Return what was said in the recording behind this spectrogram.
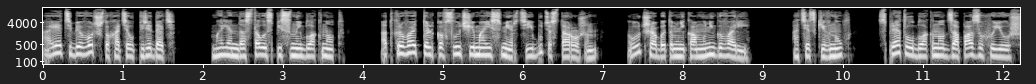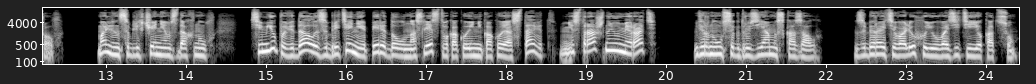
«А я тебе вот что хотел передать». Мэлен достал исписанный блокнот. Открывать только в случае моей смерти, и будь осторожен. Лучше об этом никому не говори». Отец кивнул, спрятал блокнот за пазуху и ушел. Малин с облегчением вздохнул. Семью повидал, изобретение передал, наследство какое-никакое оставит. Не страшно и умирать. Вернулся к друзьям и сказал. «Забирайте Валюху и увозите ее к отцу.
